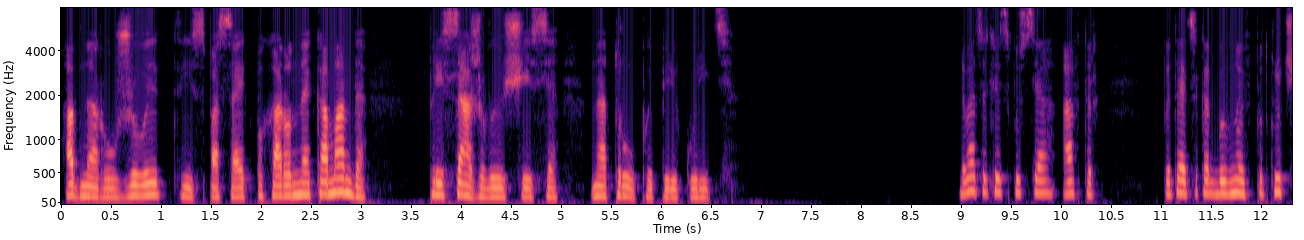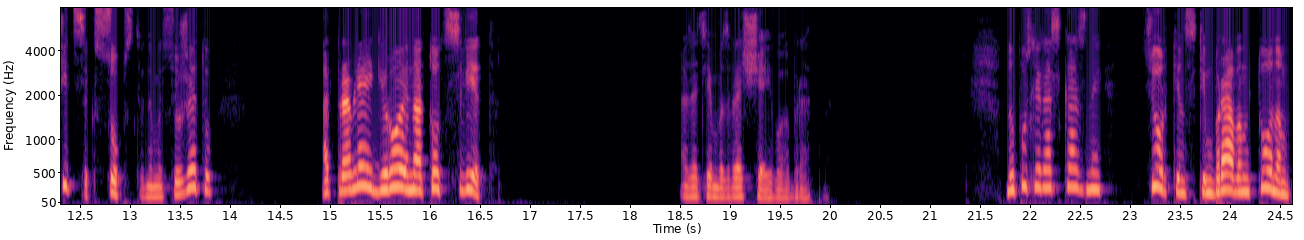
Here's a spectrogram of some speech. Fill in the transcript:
обнаруживает и спасает похоронная команда, присаживающаяся на трупы перекурить. Двадцать лет спустя автор пытается как бы вновь подключиться к собственному сюжету, отправляя героя на тот свет, а затем возвращая его обратно. Но после рассказанной Теркинским бравым тоном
